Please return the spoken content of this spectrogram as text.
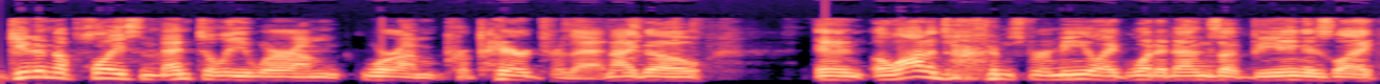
get in a place mentally where I'm where I'm prepared for that. And I go and a lot of times for me like what it ends up being is like,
